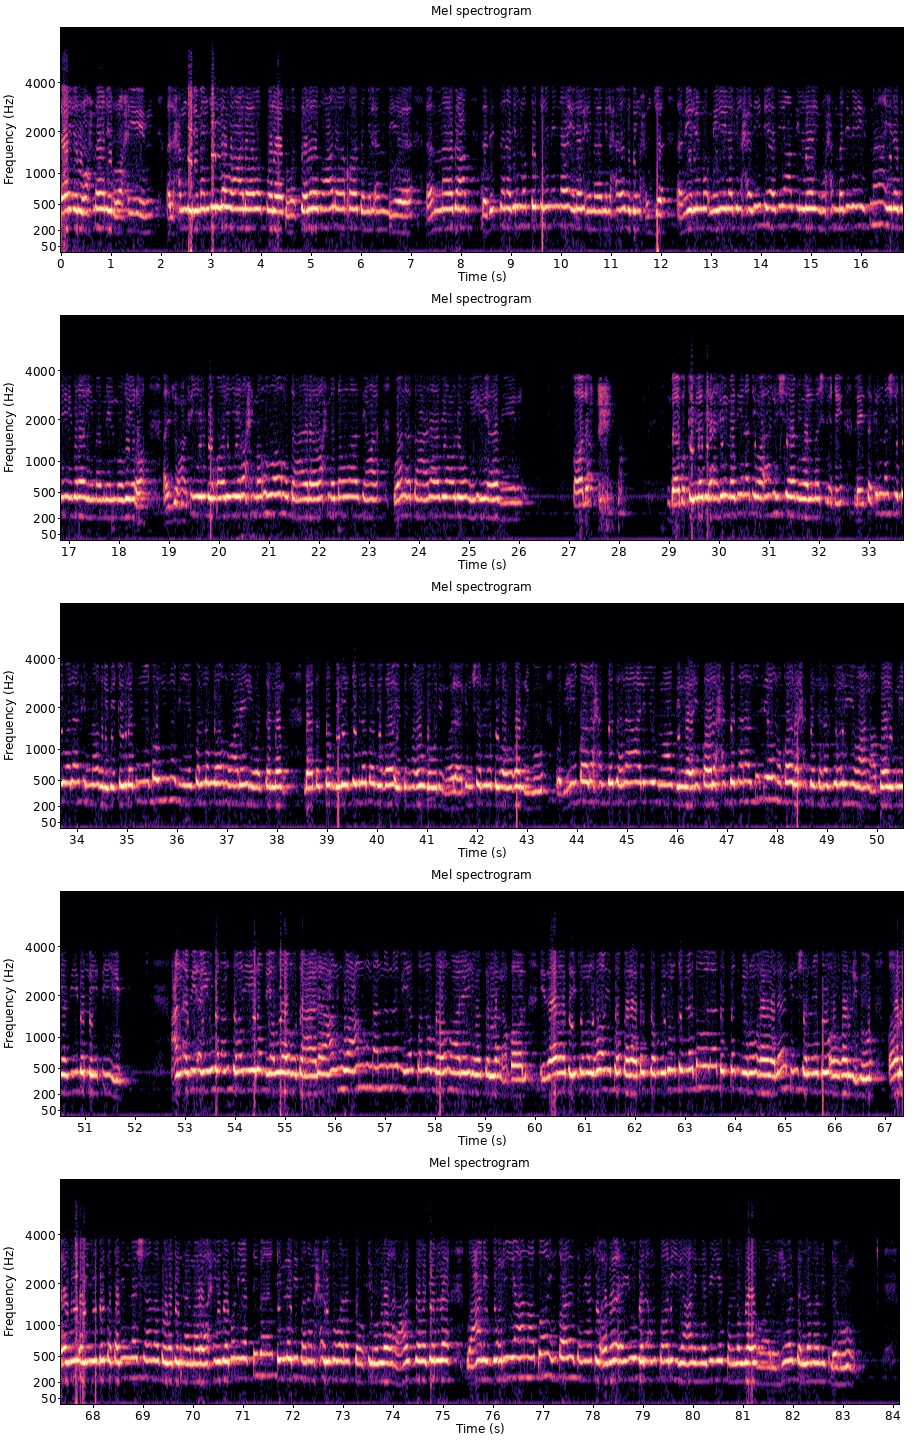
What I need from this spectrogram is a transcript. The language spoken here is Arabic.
الله الرحمن الرحيم. الحمد لمن جل وعلا والصلاة والسلام على خاتم الأنبياء. أما بعد فبالسند المتصل منا إلى الإمام الحافظ الحجة أمير المؤمنين في الحديث أبي عبد الله محمد بن إسماعيل بن إبراهيم بن المغيرة الجعفي البخاري رحمه الله تعالى رحمة واسعة ونفعنا بعلومه آمين. قال باب قبلة أهل المدينة وأهل الشام والمشرق. ليس في المشرق ولا في المغرب قبلة لقول النبي صلى الله عليه وسلم. لا تستقبل القبلة بغائط أو بول ولكن شرقوا أو غربوا. وبه قال حدثنا علي بن عبد الله قال حدثنا سفيان قال حدثنا الزهري عن عطاء بن يزيد الليثي. عن أبي أيوب الأنصاري رضي الله تعالى عنه وعنهم أن النبي صلى الله عليه وسلم قال إذا أتيتم الغائط فلا تستقبلوا القبلة ولا تستكبروها ولكن شرقوا أو غربوا. قال أبو أيوب فقدمنا الشام فوجدنا مراحيض بنيت قبل القبلة فننحرف ونستغفر الله عز وجل. وعن الزهري عن عطاء قال سمعت أبا أيوب الأنصاري عن النبي صلى الله عليه وسلم مثله.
